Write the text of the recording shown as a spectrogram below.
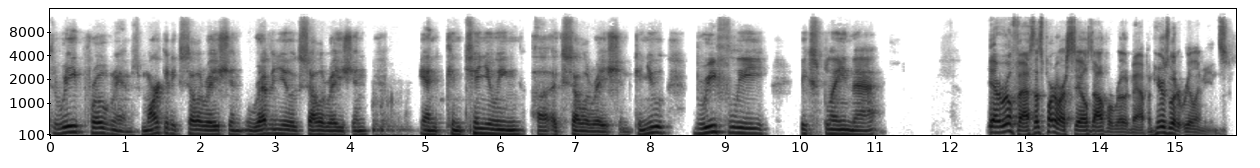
three programs: market acceleration, revenue acceleration, and continuing uh, acceleration. Can you briefly explain that? Yeah, real fast. That's part of our sales alpha roadmap, and here's what it really means.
